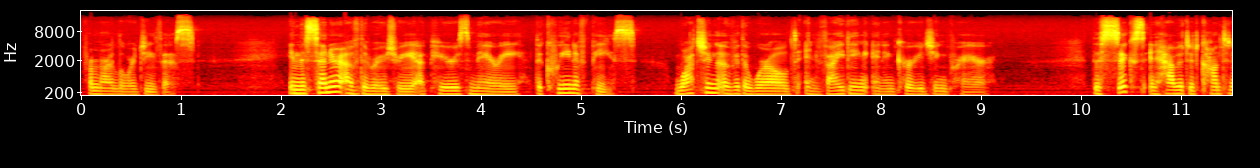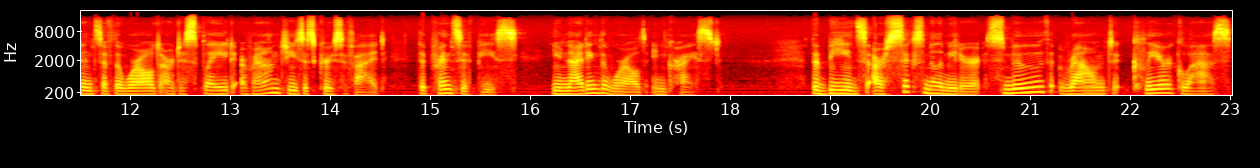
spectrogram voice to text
from our Lord Jesus. In the center of the rosary appears Mary, the Queen of Peace, watching over the world, inviting and encouraging prayer. The six inhabited continents of the world are displayed around Jesus crucified, the Prince of Peace, uniting the world in Christ. The beads are six millimeter, smooth, round, clear glass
